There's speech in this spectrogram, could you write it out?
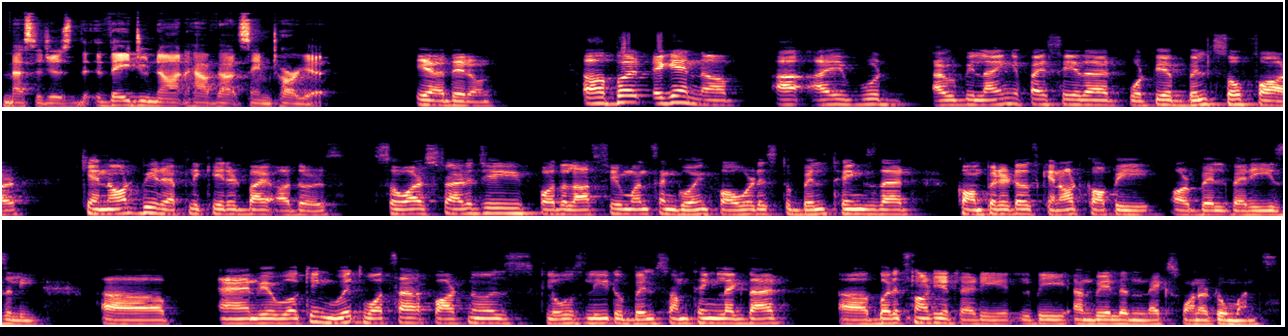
messages. They do not have that same target. Yeah, they don't. Uh, but again, uh, I would I would be lying if I say that what we have built so far cannot be replicated by others. So our strategy for the last few months and going forward is to build things that competitors cannot copy or build very easily. Uh, and we are working with WhatsApp partners closely to build something like that. Uh, but it's not yet ready. It will be unveiled in the next one or two months.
